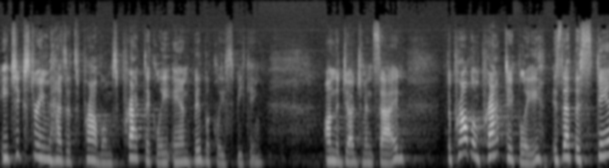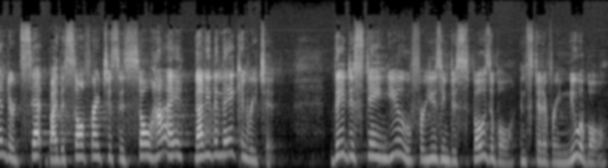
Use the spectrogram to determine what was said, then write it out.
Each extreme has its problems, practically and biblically speaking. On the judgment side, the problem practically is that the standard set by the self righteous is so high, not even they can reach it. They disdain you for using disposable instead of renewable,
